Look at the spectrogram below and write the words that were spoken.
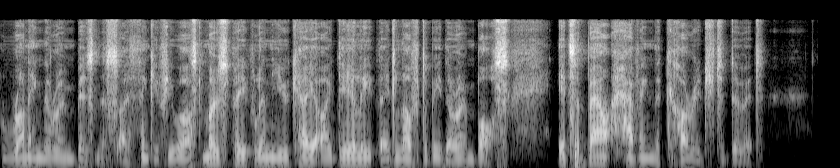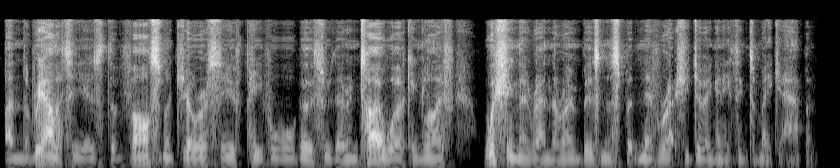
running their own business. I think if you asked most people in the UK, ideally they'd love to be their own boss. It's about having the courage to do it. And the reality is the vast majority of people will go through their entire working life wishing they ran their own business but never actually doing anything to make it happen.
